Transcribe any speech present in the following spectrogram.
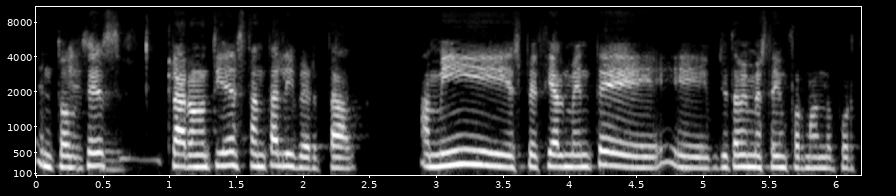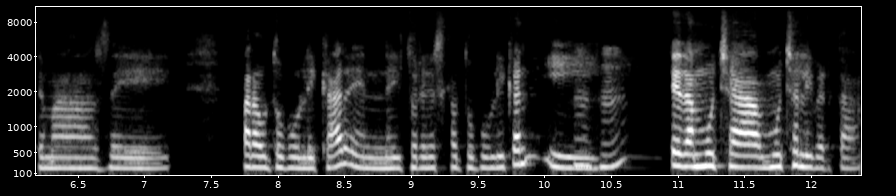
Entonces, claro, no tienes tanta libertad. A mí especialmente, eh, yo también me estoy informando por temas de para autopublicar en editoriales que autopublican y te dan mucha, mucha libertad.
